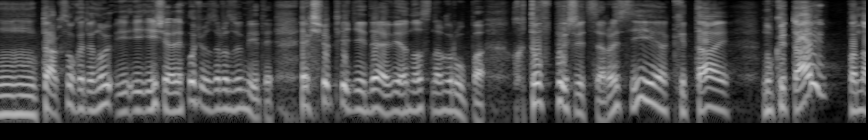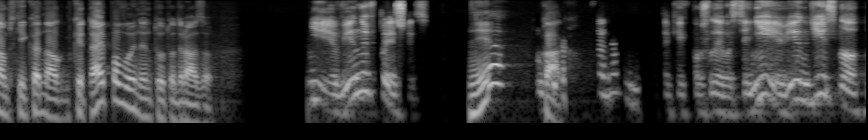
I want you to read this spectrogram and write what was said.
М, Так, слухайте, ну і, і- і ще я хочу зрозуміти, якщо підійде авіаносна група, хто впишеться? Росія, Китай. Ну, Китай, панамський канал, Китай повинен тут одразу. Ні, він не впишеться. Ні? Як? таких можливостей. Ні, він дійсно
